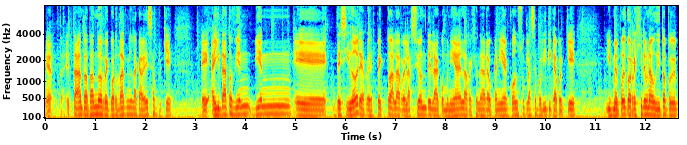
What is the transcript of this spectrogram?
Mira, estaba tratando de recordar en la cabeza porque eh, hay datos bien, bien eh, decidores respecto a la relación de la comunidad de la región de Araucanía con su clase política, porque, y me puede corregir un auditor, porque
